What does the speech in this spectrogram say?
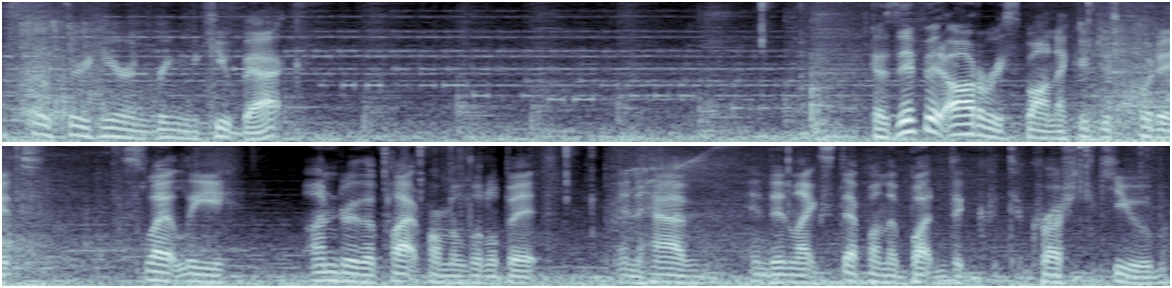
Let's go through here and bring the cube back. Cause if it auto-respawned, I could just put it slightly under the platform a little bit, and have- and then like step on the button to, to crush the cube.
